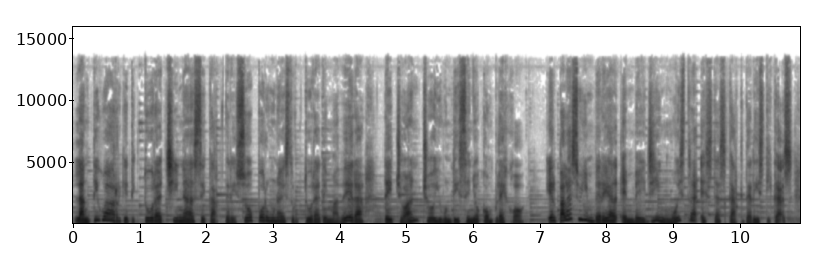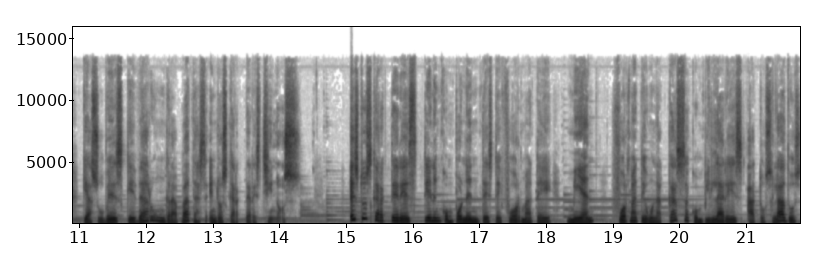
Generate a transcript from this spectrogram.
la antigua arquitectura china se caracterizó por una estructura de madera, techo ancho y un diseño complejo. El Palacio Imperial en Beijing muestra estas características, que a su vez quedaron grabadas en los caracteres chinos. Estos caracteres tienen componentes de forma de mien, forma de una casa con pilares a dos lados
